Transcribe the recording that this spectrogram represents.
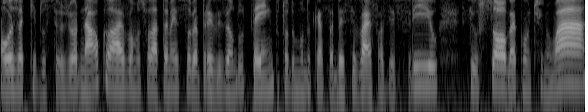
hoje aqui do seu jornal. Claro, vamos falar também sobre a previsão do tempo. Todo mundo quer saber se vai fazer frio, se o sol vai continuar,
